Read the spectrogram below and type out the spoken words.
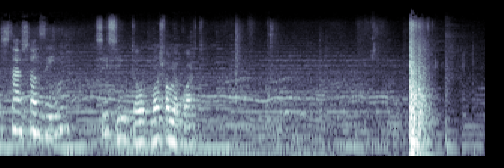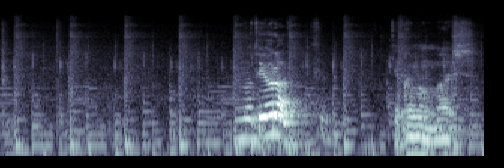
Estás sozinho? Sim, sim. Então, vamos para o meu quarto. Não tem horário. T'es vraiment moche. Qu'est-ce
